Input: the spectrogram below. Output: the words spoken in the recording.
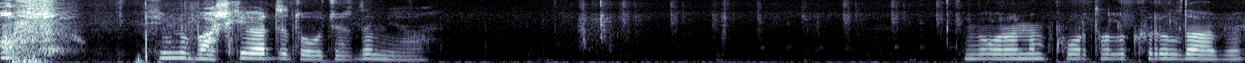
Of. Şimdi başka yerde doğacağız değil mi ya? Şimdi oranın portalı kırıldı abi.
